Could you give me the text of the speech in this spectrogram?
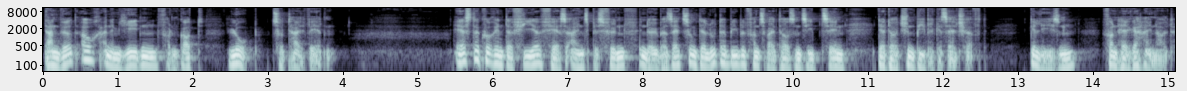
Dann wird auch einem jeden von Gott Lob zuteil werden. 1. Korinther 4, Vers 1 bis 5 in der Übersetzung der Lutherbibel von 2017 der Deutschen Bibelgesellschaft. Gelesen von Helga Heinold.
